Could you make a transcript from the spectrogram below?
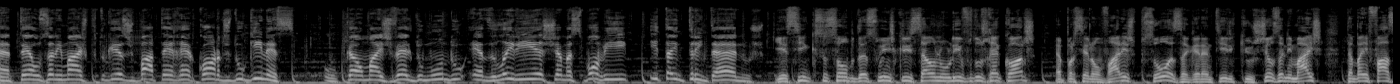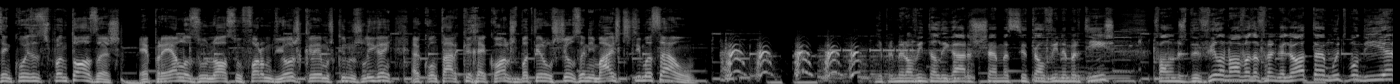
Até os animais portugueses batem recordes do Guinness. O cão mais velho do mundo é de Leiria, chama-se Bobby e tem 30 anos. E assim que se soube da sua inscrição no livro dos recordes, apareceram várias pessoas a garantir que os seus animais também fazem coisas espantosas. É para elas o nosso fórum de hoje. Queremos que nos liguem a contar que recordes bateram os seus animais de estimação. E a primeira ouvinte a ligar chama-se Telvina Martins, fala-nos de Vila Nova da Frangalhota. Muito bom dia.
